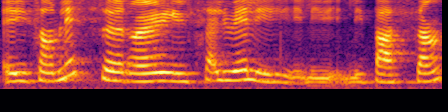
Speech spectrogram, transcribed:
Et il semblait serein, il saluait les, les passants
